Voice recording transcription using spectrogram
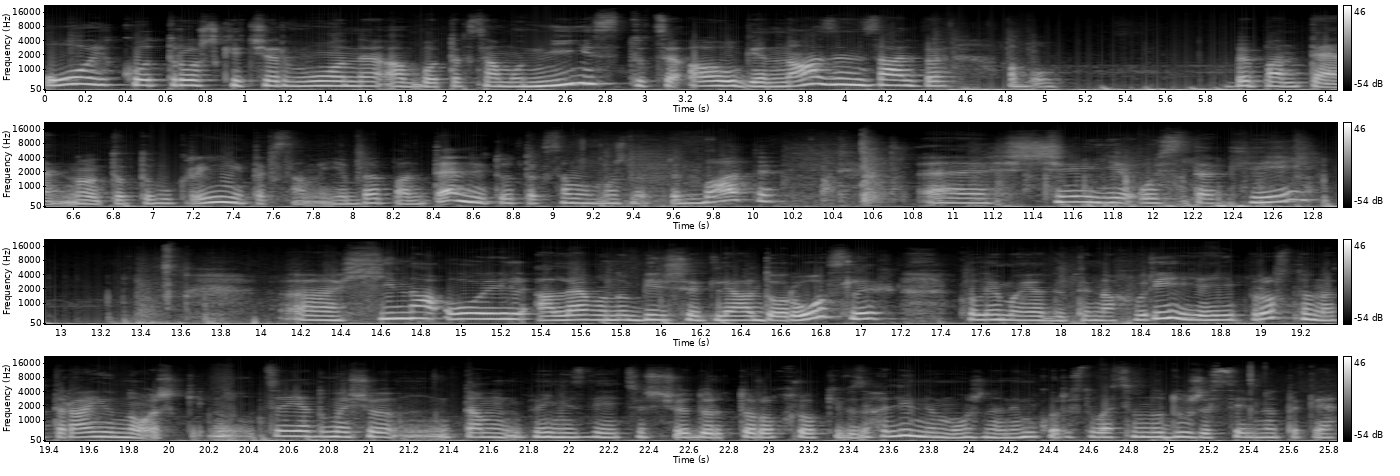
ойко трошки червоне, або так само ніс, то це аугеназензальбе, або бепантен. Ну, тобто в Україні так само є бепантен, і тут так само можна придбати. Е, ще є ось такий. Е, Хіна ойль, але воно більше для дорослих. Коли моя дитина хворіє, я їй просто натираю ножки. Ну, це я думаю, що там мені здається, що до 3 років взагалі не можна ним користуватися, воно дуже сильно таке. Е,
